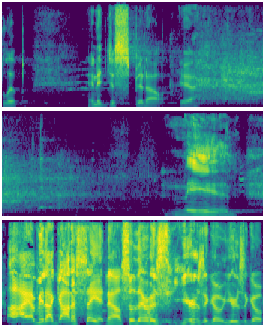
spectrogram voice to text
lip, and it just spit out. Yeah. Man. I, mean, I gotta say it now. So there was years ago, years ago,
